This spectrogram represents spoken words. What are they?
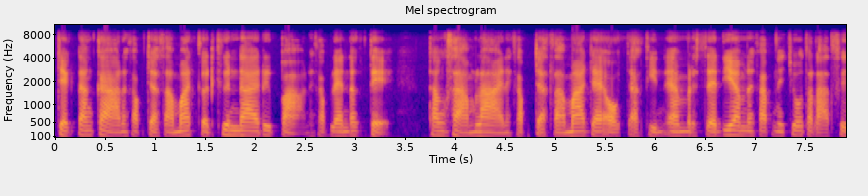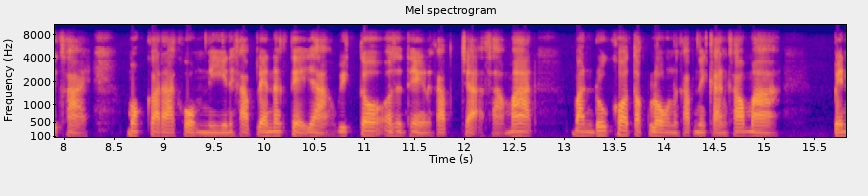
เจกต์ดังกล่าวนะครับจะสามารถเกิดขึ้นได้หรือเปล่านะครับและนักเตะทั้ง 3 รายนะครับจะสามารถย้ายออกจากถิ่นแอมเบรสเดียมนะครับในช่วงตลาดซื้อขายมกราคมนี้นะครับและนักเตะอย่างวิกโตออร์เซนเทงนะครับจะสามารถบรรลุข้อตกลงนะครับในการเข้ามาเป็น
